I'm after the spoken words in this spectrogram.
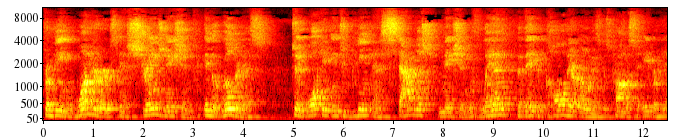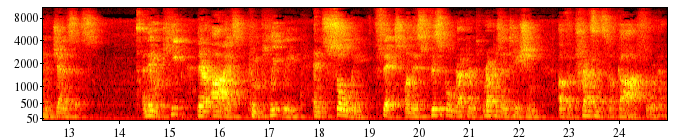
from being wanderers in a strange nation in the wilderness to walking into being an established nation with land that they could call their own as it was promised to Abraham in Genesis. And they would keep their eyes completely and solely fixed on this physical rep- representation of the presence of God for them.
